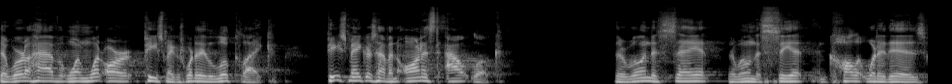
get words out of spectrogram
That we're to have one, what are peacemakers? What do they look like? Peacemakers have an honest outlook. They're willing to say it, they're willing to see it and call it what it is.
